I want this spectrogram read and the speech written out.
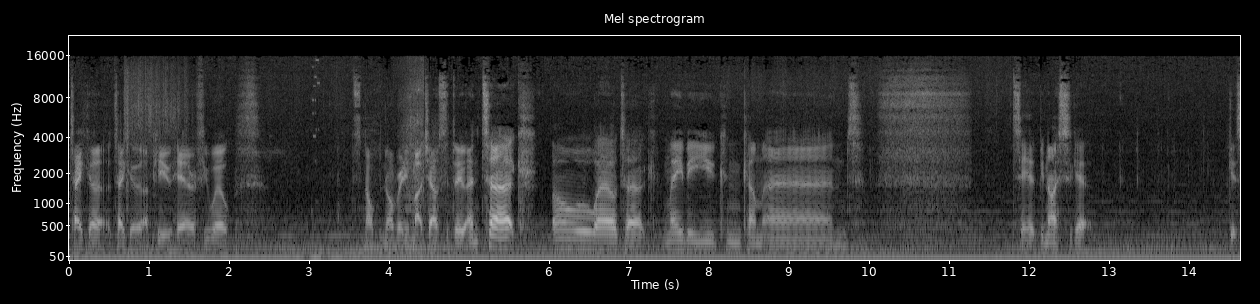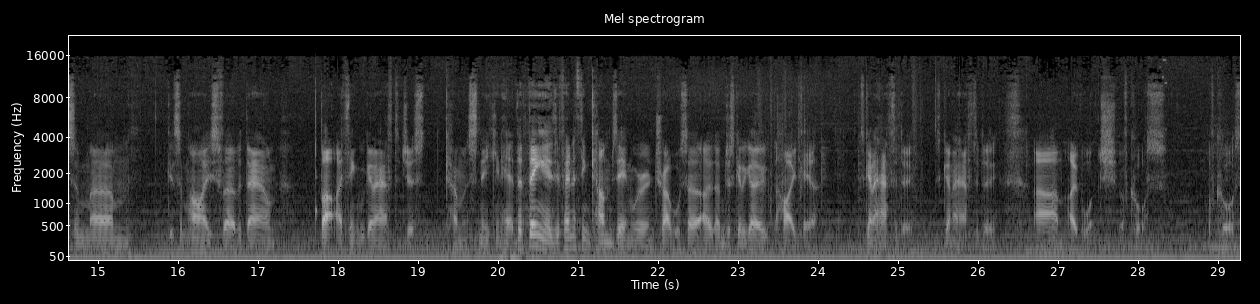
take a take a, a pew here, if you will. It's not not really much else to do. And Turk Oh well, Turk. Maybe you can come and see. It'd be nice to get get some um, get some eyes further down. but I think we're going to have to just come and sneak in here. The thing is, if anything comes in, we're in trouble. So I, am just going to go hide here. It's going to have to do. It's going to have to do. Um, Overwatch, of course. Of course.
